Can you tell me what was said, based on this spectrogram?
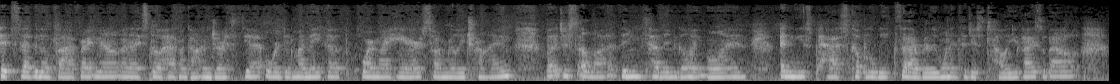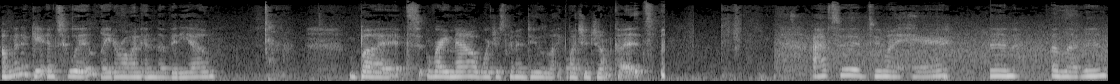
it's 7.05 right now and I still haven't gotten dressed yet or did my makeup or my hair so I'm really trying. But just a lot of things have been going on in these past couple weeks that I really wanted to just tell you guys about. I'm gonna get into it later on in the video but right now we're just gonna do like a bunch of jump cuts. I have to do my hair in 11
